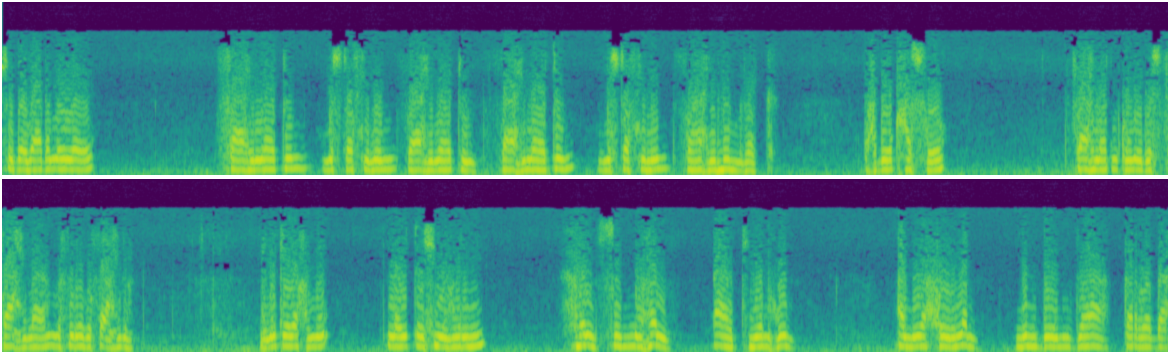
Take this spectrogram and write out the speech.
su boobaa da ngay woowee faahilatun mustafilun faahilatun faahilatun mustafilun faahilun rek ndax boo ko xasfoo faaxilaat ko lay des faaxila nga firee ko faaxilun ma ne koy wax ne layta shi'ri hal summa hal aatiyanhum am yaxulan min dooni daa karrada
